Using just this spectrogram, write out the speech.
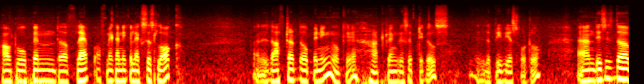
how to open the flap of mechanical access lock. Uh, and after the opening okay hard crank receptacles. This is the previous photo. And this is the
